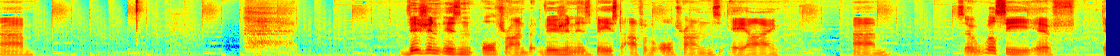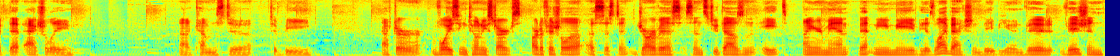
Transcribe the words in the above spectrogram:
um, Vision isn't Ultron, but Vision is based off of Ultron's AI. Um, so we'll see if if that actually uh, comes to to be. After voicing Tony Stark's artificial assistant Jarvis since 2008 Iron Man, Bettany made his live action debut in Vision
